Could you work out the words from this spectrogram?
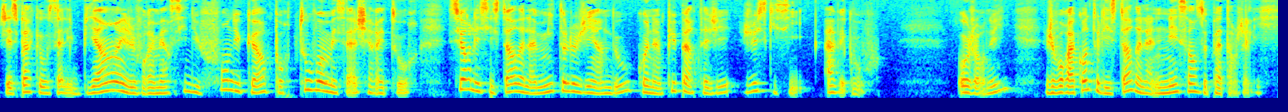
J'espère que vous allez bien et je vous remercie du fond du cœur pour tous vos messages et retours sur les histoires de la mythologie hindoue qu'on a pu partager jusqu'ici avec vous. Aujourd'hui, je vous raconte l'histoire de la naissance de Patanjali.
